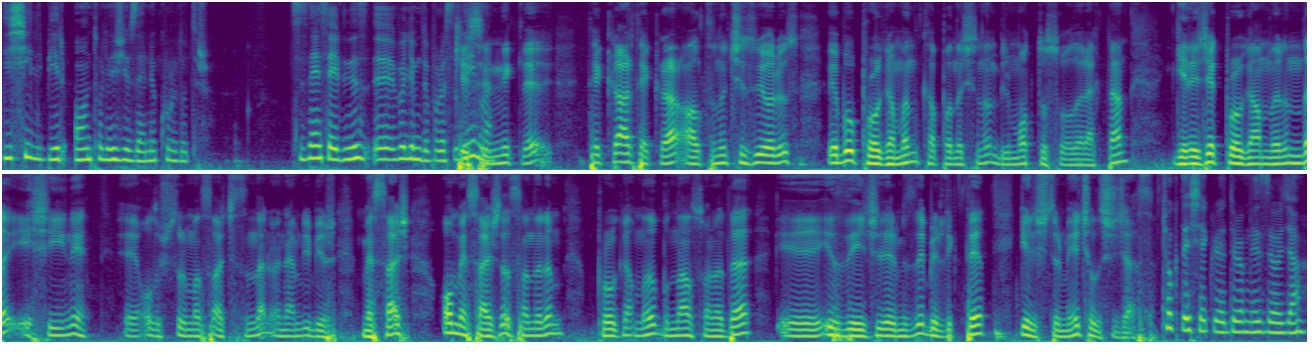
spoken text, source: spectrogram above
dişil bir ontoloji üzerine kuruludur. Sizin en sevdiğiniz e, bölümdü burası Kesinlikle. değil mi? Kesinlikle tekrar tekrar altını çiziyoruz ve bu programın kapanışının bir mottosu olaraktan gelecek programlarında eşiğini e, oluşturması açısından önemli bir mesaj. O mesajda sanırım programı bundan sonra da e, izleyicilerimizle birlikte geliştirmeye çalışacağız. Çok teşekkür ediyorum Nezih Hocam.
